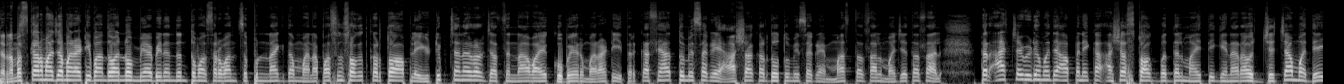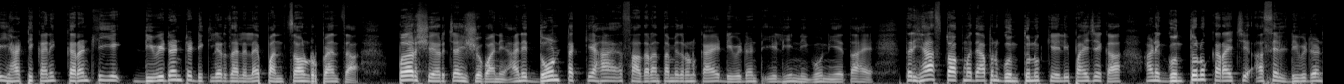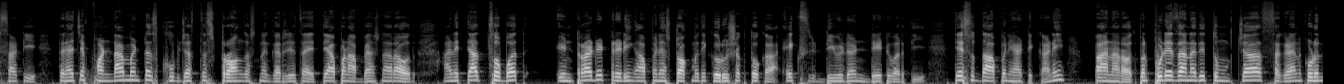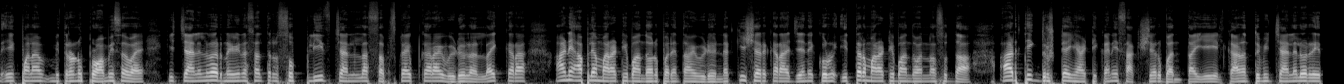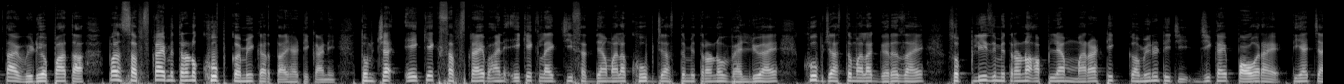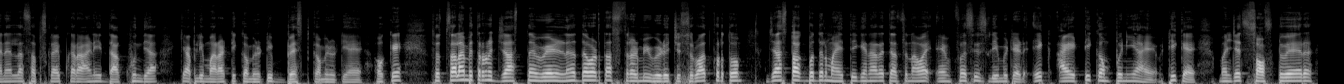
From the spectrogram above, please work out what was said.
तर नमस्कार माझ्या मराठी बांधवांनो मी अभिनंदन तुम्हा सर्वांचं. पुन्हा एकदा मनापासून स्वागत करतो आपल्या यूट्यूब चॅनलवर ज्याचं नाव आहे कुबेर मराठी. तर कसे आहात तुम्ही सगळे? आशा करतो तुम्ही सगळे मस्त असाल मजेत असाल. तर आजच्या व्हिडिओमध्ये आपण एका अशा स्टॉकबद्दल माहिती घेणार आहोत ज्याच्यामध्ये ह्या ठिकाणी करंटली डिव्हिडंट डिक्लेअर झालेला आहे पंचावन्न रुपयांचा. पर शेअरच्या हिशोबाने. आणि दोन टक्के हा साधारणतः मित्रांनो काय डिव्हिडंट येईल ही निघून येत आहे. तर ह्या स्टॉकमध्ये आपण गुंतवणूक केली पाहिजे का? आणि गुंतवणूक करायची असेल डिव्हिडंडसाठी तर ह्याचे फंडामेंटल्स खूप जास्त स्ट्रॉंग असणं गरजेचं आहे. ते आपण अभ्यासणार आहोत. आणि त्याचसोबत इंट्राडे ट्रेडिंग आपण या स्टॉकमध्ये करू शकतो का? एक्स डिव्हिडंड डेटवरती ते सुद्धा आपण ह्या ठिकाणी पाहणार आहोत. पण पुढे जाण्याआधी तुमच्या सगळ्यांकडून एक मला मित्रांनो प्रॉमिस हवा आहे की चॅनलवर नवीन असाल तर सो प्लीज चॅनलला सबस्क्राईब करा व्हिडिओला लाईक करा आणि आपल्या मराठी बांधवांपर्यंत हा व्हिडिओ नक्की शेअर करा जेणेकरून इतर मराठी बांधवांना सुद्धा आर्थिकदृष्ट्या ह्या ठिकाणी साक्षर बनता येईल. कारण तुम्ही चॅनलवर येता व्हिडिओ पाहता पण सबस्क्राईब मित्रांनो खूप कमी करता ह्या ठिकाणी. तुमच्या एक एक सबस्क्राईब आणि एक एक लाईकची सध्या मला खूप जास्त मित्रांनो व्हॅल्यू आहे खूप जास्त मला गरज आहे. सो प्लीज मित्रांनो आपल्या मराठी कम्युनिटीची जी काही पॉवर आहे ती ह्या चॅनलला सबस्क्राईब करा आणि दाखवून द्या की आपली मराठी कम्युनिटी बेस्ट कम्युनिटी आहे ओके सो चला मित्रांनो जास्त वेळ न दवडता सरळ मी व्हिडिओची सुरुवात करतो. ज्या स्टॉकबद्दल माहिती घेणार आहे त्याचं नाव आहे एम्फसिस लिमिटेड एक आय टी कंपनी आहे ठीक आहे? म्हणजेच सॉफ्टवेअर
